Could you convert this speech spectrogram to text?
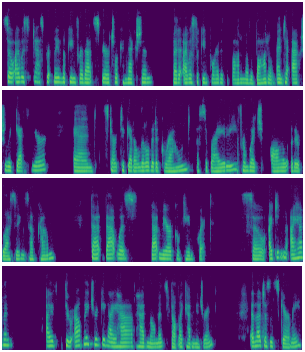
So I was desperately looking for that spiritual connection, but I was looking for it at the bottom of a bottle. And to actually get here and start to get a little bit of ground of sobriety from which all other blessings have come, that that was that miracle came quick. So I didn't I haven't I've throughout my drinking I have had moments felt like having a drink. And that doesn't scare me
